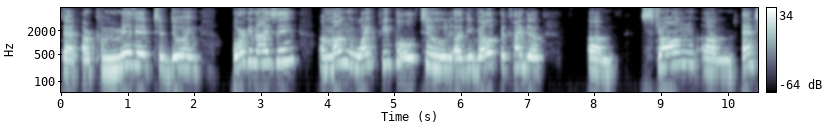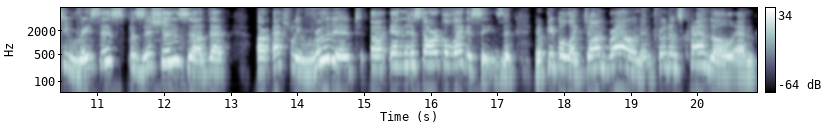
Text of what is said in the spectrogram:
that are committed to doing organizing among white people to uh, develop the kind of um, strong um, anti racist positions that are actually rooted uh, in historical legacies. And, you know, people like John Brown and Prudence Crandall and,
